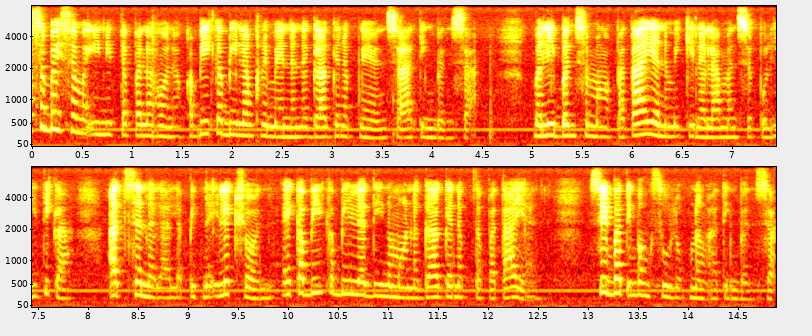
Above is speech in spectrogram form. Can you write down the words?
Sumasabay sa mainit na panahon ang kabi-kabilang krimen na nagaganap ngayon sa ating bansa. Maliban sa mga patayan na may kinalaman sa politika at sa nalalapit na eleksyon, ay kabi-kabila din ang mga nagaganap na patayan sa iba't ibang sulok ng ating bansa.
